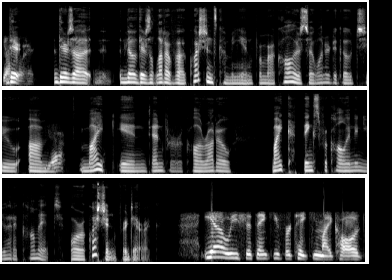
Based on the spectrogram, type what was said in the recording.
Yeah, there, there's a no. There's a lot of uh, questions coming in from our callers, so I wanted to go to um, yeah. Mike in Denver, Colorado. Mike, thanks for calling in. You had a comment or a question for Derek. Yeah, Lisa, thank you for taking my call. It's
